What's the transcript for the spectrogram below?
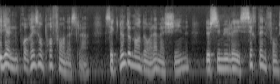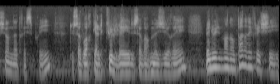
Il y a une raison profonde à cela. C'est que nous demandons à la machine de simuler certaines fonctions de notre esprit, de savoir calculer, de savoir mesurer, mais ne lui demandons pas de réfléchir.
